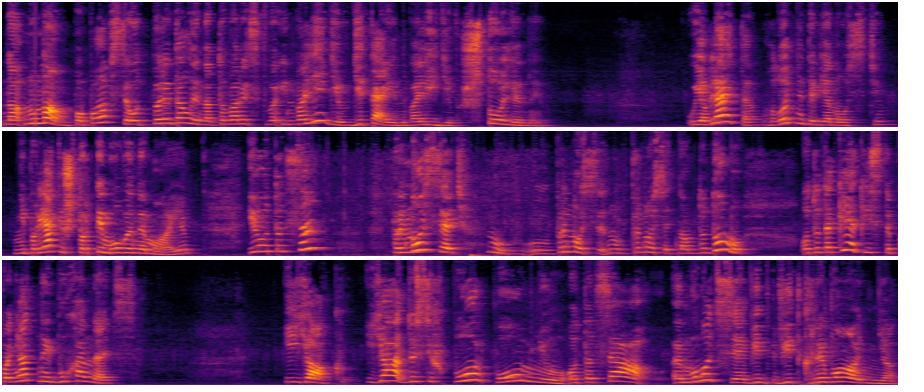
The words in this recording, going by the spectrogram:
на, ну, нам попався, от передали на товариство інвалідів, дітей-інвалідів, штоліни. Уявляєте, голодні 90-ті, ні про які шторти мови немає. І от оце приносять, ну, приносять, ну, приносять нам додому от отакий якийсь непонятний буханець. І як? Я до сих пор помню, от оця емоція від відкривання.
